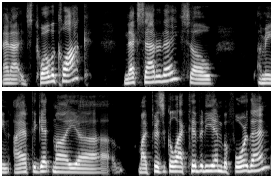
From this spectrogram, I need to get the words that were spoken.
And it's 12 o'clock next Saturday. So, I mean, I have to get my uh, my physical activity in before then.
